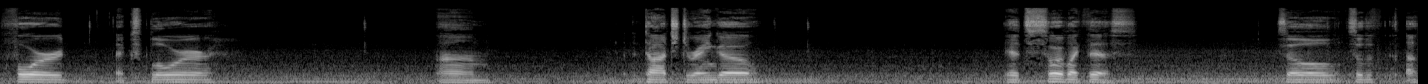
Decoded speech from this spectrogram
Ford Explorer, um, Dodge Durango. It's sort of like this. So, so the, uh,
